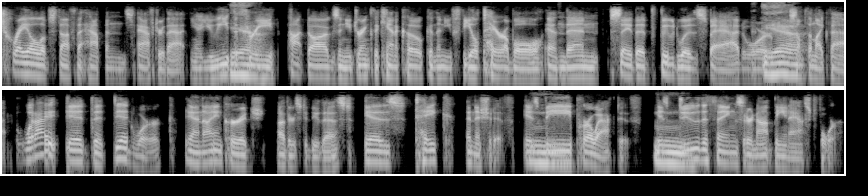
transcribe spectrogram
trail of stuff that happens after that. You know, you eat the yeah. three hot dogs and you drink the can of Coke and then you feel terrible and then say the food was bad or yeah. something like that. What I did that did work, and I encourage others to do this, is take initiative, is mm. be proactive, is mm. do the things that are not being asked for.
